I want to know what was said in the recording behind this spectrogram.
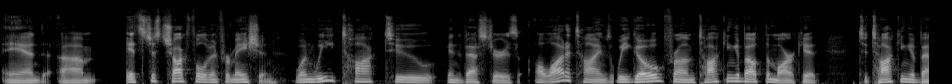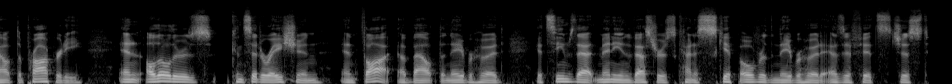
And um, it's just chock full of information. When we talk to investors, a lot of times we go from talking about the market to talking about the property. And although there's consideration and thought about the neighborhood, it seems that many investors kind of skip over the neighborhood as if it's just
